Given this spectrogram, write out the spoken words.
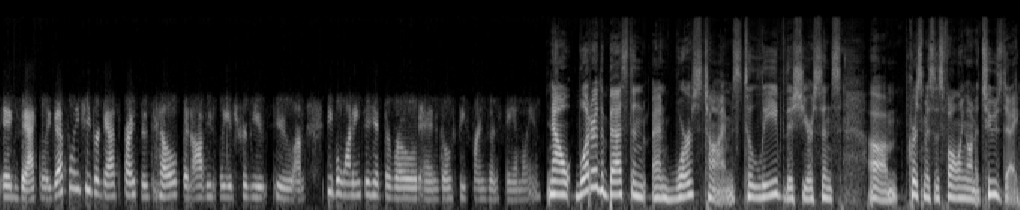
Exactly. Definitely cheaper gas prices help and obviously attribute to um, people wanting to hit the road and go see friends and family. Now, what are the best and, and worst times to leave this year since um, Christmas is falling on a Tuesday?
